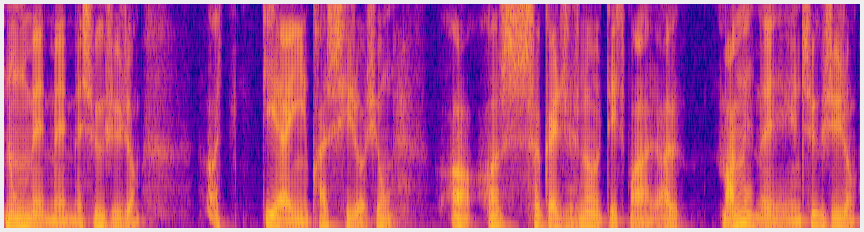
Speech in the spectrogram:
nogen med, med, med syg sygdom, og de er i en pressituation, og, og så gør de sådan noget desperat. Og mange med en psykisk sygdom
